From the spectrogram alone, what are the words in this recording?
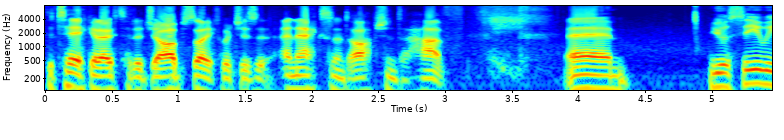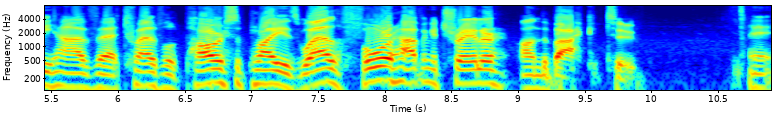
to take it out to the job site, which is an excellent option to have. Um, you'll see we have a 12 volt power supply as well for having a trailer on the back too. Uh,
